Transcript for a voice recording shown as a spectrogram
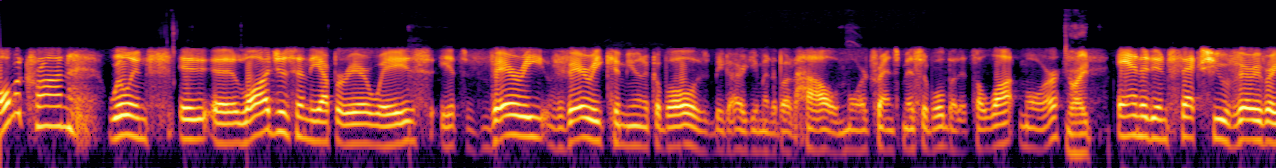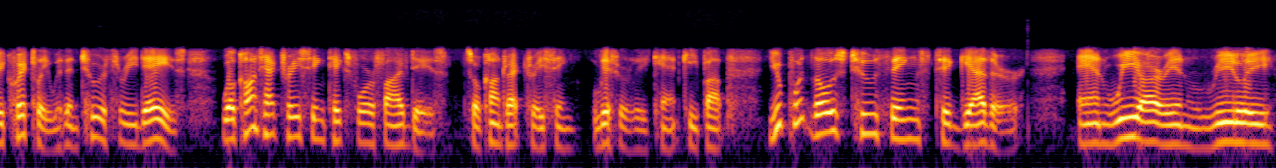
Omicron will inf- uh, uh, lodges in the upper airways. It's very, very communicable. There's a big argument about how more transmissible, but it's a lot more. Right. And it infects you very, very quickly within two or three days. Well, contact tracing takes four or five days. So contact tracing literally can't keep up. You put those two things together, and we are in really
